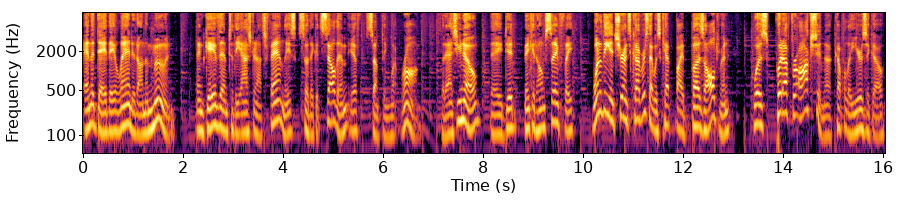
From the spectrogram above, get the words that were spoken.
and the day they landed on the moon, and gave them to the astronauts' families so they could sell them if something went wrong. But as you know, they did make it home safely one of the insurance covers that was kept by Buzz Aldrin was put up for auction a couple of years ago.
